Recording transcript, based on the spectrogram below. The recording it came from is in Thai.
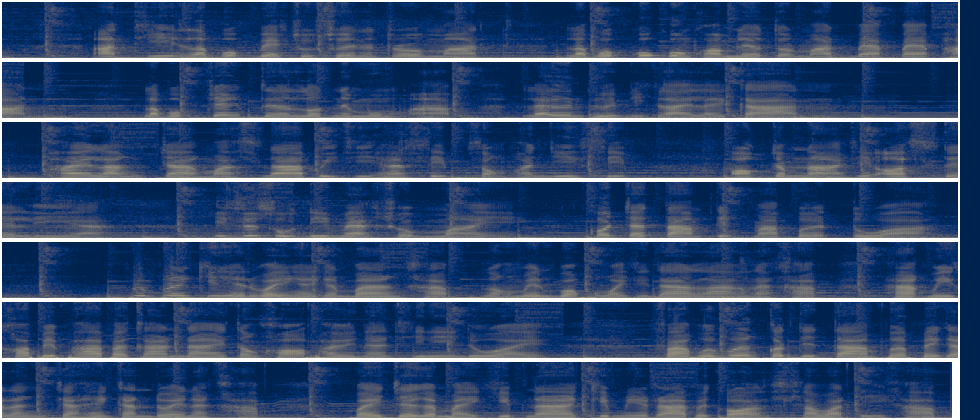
อาทิระบบเบรกฉุกเฉินอัตโนมัติ ระบบควบคุมความเร็วอัตโนมัติแบบแปรผัน ระบบแจ้งเตือนรถในมุมอับ และอื่นๆ อีกหลายรายการ ภายหลังจาก Mazda BT50 2020 ออกจำหน่ายที่ออสเตรเลีย Isuzu D-Max โฉมใหม่ ก็จะตามติดมาเปิดตัว เพื่อนๆ คิดเห็นว่ายังไงกันบ้างครับ ลองเม้นบอกผมไว้ที่ด้านล่างนะครับ หากมีข้อผิดพลาดประการใดต้องขออภัยไว้ณที่นี้ด้วย ฝากเพื่อนๆกดติดตามเพื่อเป็นกำลังใจให้กันด้วยนะครับ ไว้เจอกันใหม่คลิปหน้า คลิปนี้ลาไปก่อน สวัสดีครับ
